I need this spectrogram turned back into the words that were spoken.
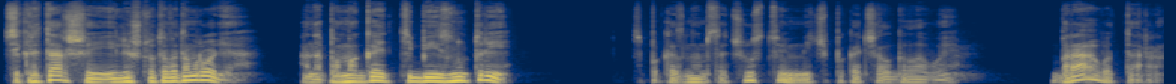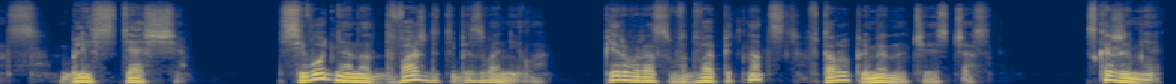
Секретарша или что-то в этом роде. Она помогает тебе изнутри». С показным сочувствием Мич покачал головой. «Браво, Тарренс. Блестяще. Сегодня она дважды тебе звонила. Первый раз в 2.15, второй примерно через час. Скажи мне,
